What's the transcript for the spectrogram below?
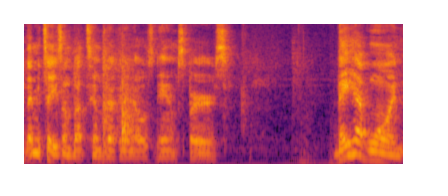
Let me tell you something about Tim Duncan and those damn Spurs. They have won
